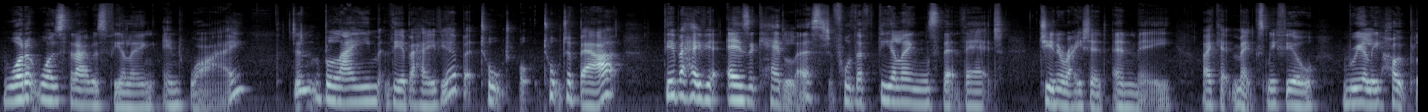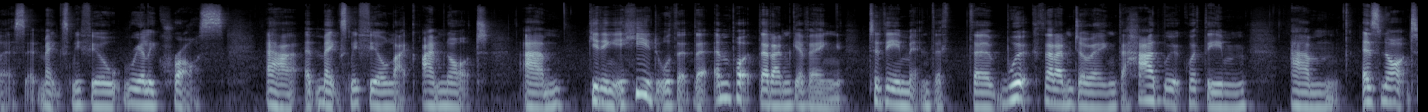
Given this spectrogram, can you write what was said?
what it was that I was feeling and why. Didn't blame their behavior, but talked talked about their behavior as a catalyst for the feelings that that generated in me. Like it makes me feel really hopeless. It makes me feel really cross uh, it makes me feel like I'm not um, getting ahead or that the input that I'm giving to them and the, the work that I'm doing, the hard work with them, um, is not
